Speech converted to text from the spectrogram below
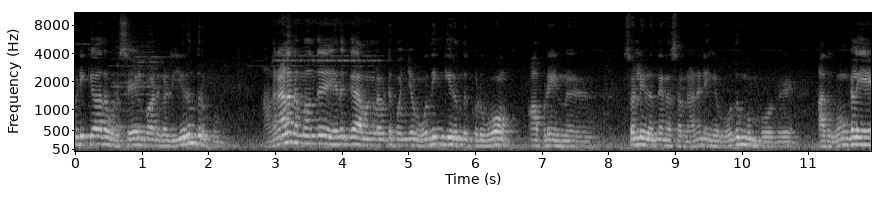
பிடிக்காத ஒரு செயல்பாடுகள் இருந்திருக்கும். அதனால் நம்ம வந்து எதுக்கு அவங்கள விட்டு கொஞ்சம் ஒதுங்கி இருந்துக்கிடுவோம் அப்படின்னு சொல்லி வந்து என்ன சொல்கிறான்னா நீங்கள் ஒதுங்கும்போது அது உங்களையே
